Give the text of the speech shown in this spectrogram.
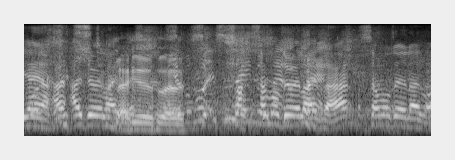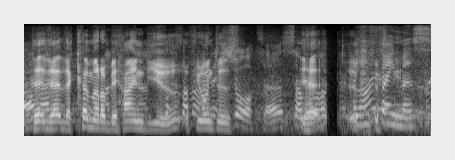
Yeah, yeah. I, I do it like Yeah, he this. is, uh, But what is the Some, some will do it like fact? that. Some will do it like that. The, the, the camera behind you, Some if you want to, shorter. Some yeah, will, He's famous. He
